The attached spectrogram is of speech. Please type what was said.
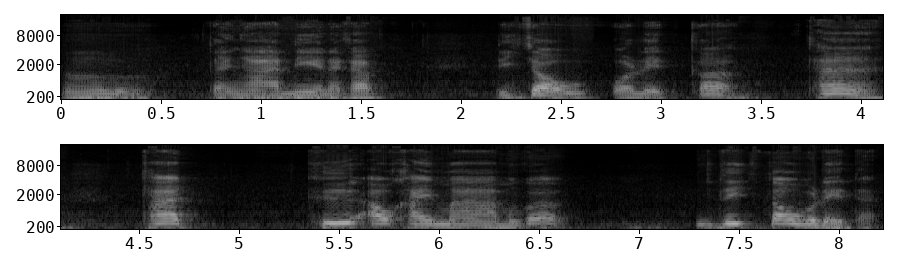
เออแต่งานนี้นะครับดิจิ a ลวอลเล็ตก็ถ้าถ้าคือเอาใครมามันก็ดิจิ a ลวอลเล็ตอะ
